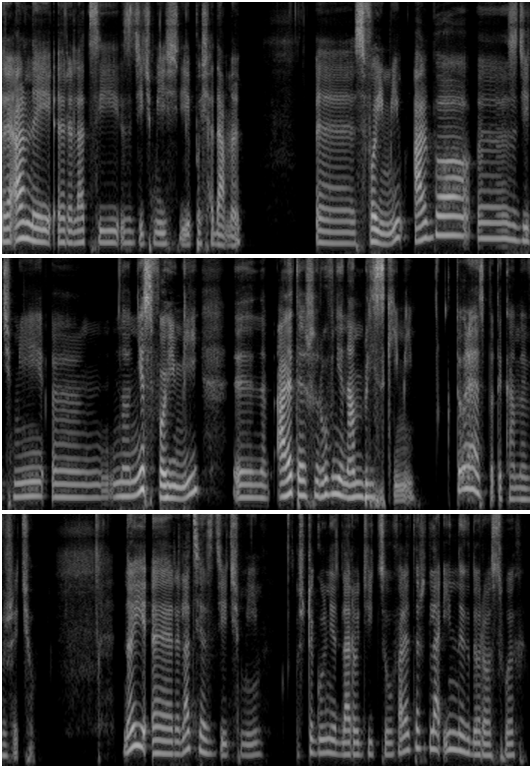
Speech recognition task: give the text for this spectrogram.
realnej relacji z dziećmi, jeśli je posiadamy, e, swoimi, albo e, z dziećmi e, no, nie swoimi, ale też równie nam bliskimi, które spotykamy w życiu. No i relacja z dziećmi, szczególnie dla rodziców, ale też dla innych dorosłych,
